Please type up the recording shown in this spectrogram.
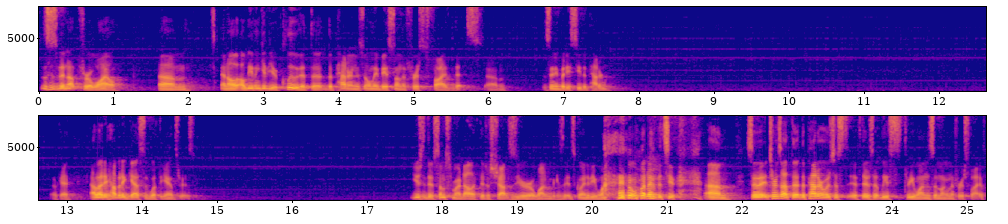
So this has been up for a while. Um, and I'll, I'll, even give you a clue that the, the pattern is only based on the first five bits. Um, does anybody see the pattern? Okay. How about, a, how about a guess of what the answer is? Usually there's some smart aleck that just shouts zero or one because it's going to be one, one of the two. Um, so it turns out that the pattern was just if there's at least three ones among the first five.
